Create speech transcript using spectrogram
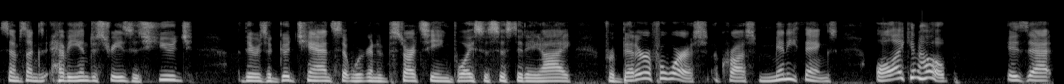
Samsung's heavy industries is huge. There's a good chance that we're going to start seeing voice assisted AI for better or for worse across many things. All I can hope is that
